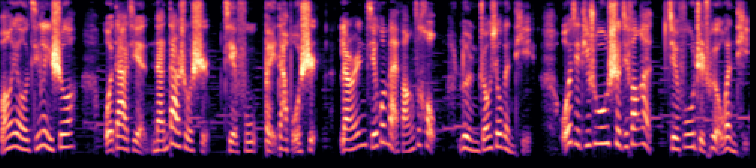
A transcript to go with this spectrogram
网友锦鲤说：“我大姐南大硕士，姐夫北大博士，两人结婚买房子后论装修问题。我姐提出设计方案，姐夫指出有问题，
